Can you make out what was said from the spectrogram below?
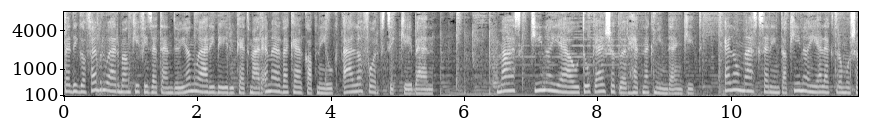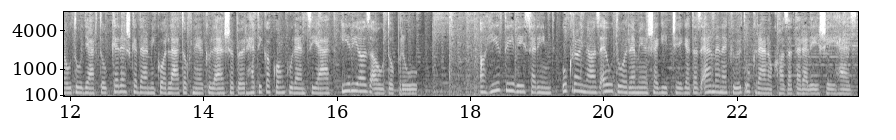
pedig a februárban kifizetendő januári bérüket már emelve kell kapniuk, áll a Forbes cikkében. Musk, kínai e-autók elsöpörhetnek mindenkit. Elon Musk szerint a kínai elektromos autógyártók kereskedelmi korlátok nélkül elsöpörhetik a konkurenciát, írja az Autopro. A Hír TV szerint Ukrajna az EU-tól remél segítséget az elmenekült ukránok hazatereléséhez.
